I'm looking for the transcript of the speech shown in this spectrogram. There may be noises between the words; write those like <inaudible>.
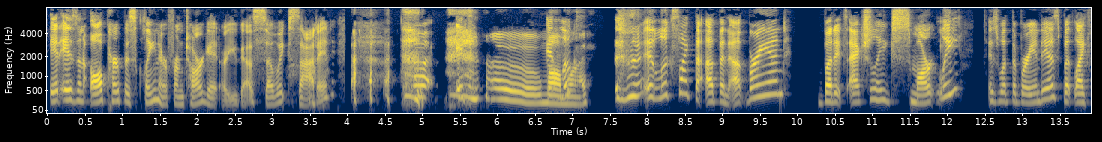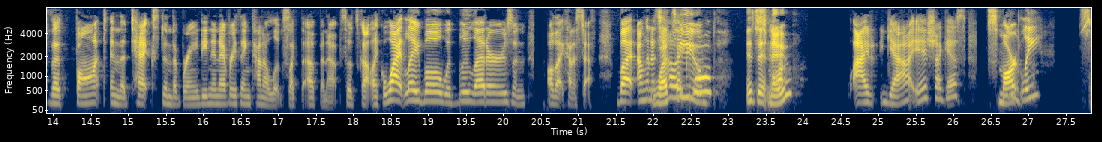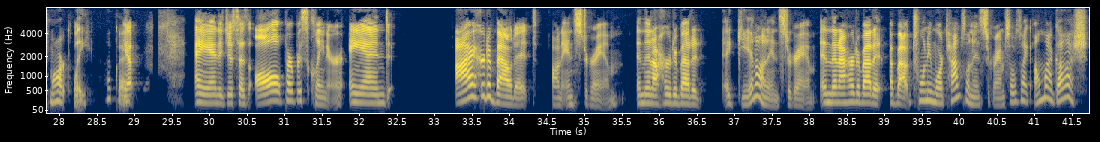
It is an all-purpose cleaner from Target. Are you guys so excited? Uh, it's- <laughs> oh, mom looks- life. <laughs> it looks like the Up and Up brand, but it's actually Smartly is what the brand is, but like the font and the text and the branding and everything kind of looks like the Up and Up. So it's got like a white label with blue letters and all that kind of stuff. But I'm going to tell it you called? Is it Smart- new? I yeah, ish, I guess. Smartly. Smartly. Okay. Yep. And it just says all purpose cleaner. And I heard about it on Instagram. And then I heard about it again on Instagram. And then I heard about it about 20 more times on Instagram. So I was like, oh my gosh,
